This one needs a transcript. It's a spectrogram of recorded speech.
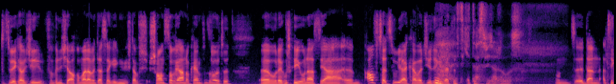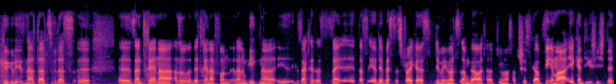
Tatsuya Kawajiri verbinde ich ja auch immer damit, dass er gegen, ich glaube, Sean Soriano kämpfen sollte, äh, wo der gute Jonas ja ähm, auf Tatsuya Kawajiri gewettet Jetzt geht das wieder los. und äh, dann Artikel gelesen hat dazu, dass äh, äh, sein Trainer, also der Trainer von seinem Gegner äh, gesagt hat, dass, sei, äh, dass er der beste Striker ist, mit dem er jemals zusammengearbeitet hat. Jonas hat Schiss gehabt. Wie immer, ihr kennt die Geschichte.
